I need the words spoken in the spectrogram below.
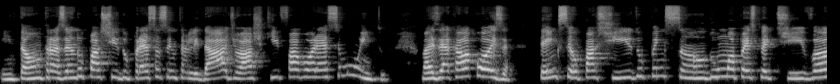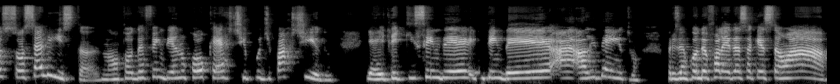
Então, trazendo o partido para essa centralidade, eu acho que favorece muito. Mas é aquela coisa, tem que ser o partido pensando uma perspectiva socialista. Não estou defendendo qualquer tipo de partido. E aí tem que entender, entender ali dentro. Por exemplo, quando eu falei dessa questão, ah,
